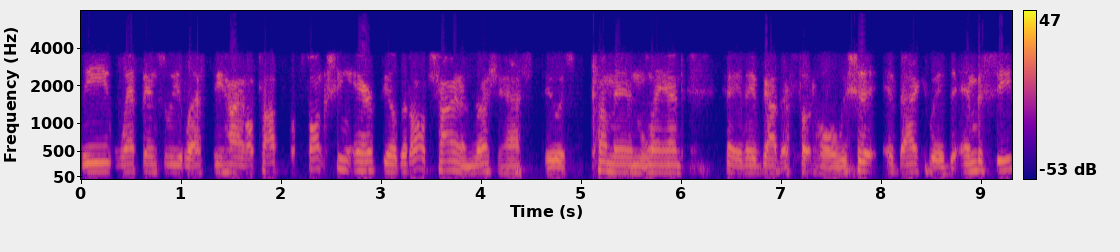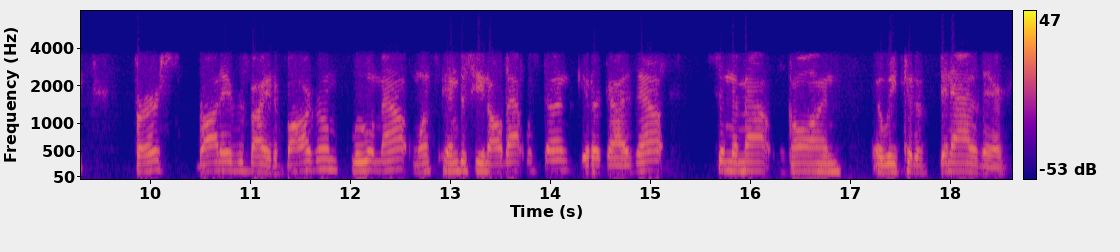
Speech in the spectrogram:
the weapons we left behind on top of a functioning airfield that all China and Russia has to do is come in, land. Hey, they've got their foothold. We should have evacuated the embassy first, brought everybody to Bagram, flew them out. Once embassy and all that was done, get our guys out, send them out, gone, and we could have been out of there.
